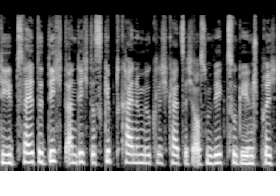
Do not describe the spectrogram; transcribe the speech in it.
die Zelte dicht an dicht. Es gibt keine Möglichkeit, sich aus dem Weg zu gehen. Sprich,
